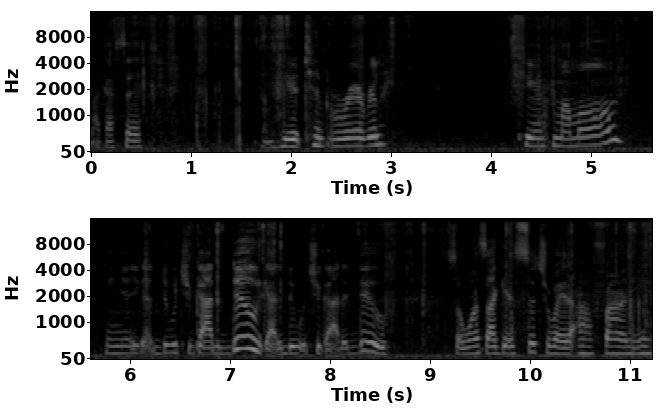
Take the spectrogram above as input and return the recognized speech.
Like I said, I'm here temporarily caring for my mom. You, know, you got to do what you got to do. You got to do what you got to do. So once I get situated, I'll find me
